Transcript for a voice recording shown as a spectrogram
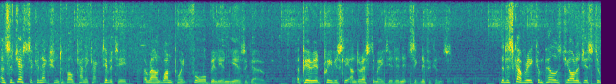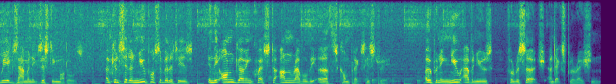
and suggests a connection to volcanic activity around 1.4 billion years ago, a period previously underestimated in its significance. The discovery compels geologists to re-examine existing models and consider new possibilities in the ongoing quest to unravel the Earth's complex history, opening new avenues for research and exploration.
